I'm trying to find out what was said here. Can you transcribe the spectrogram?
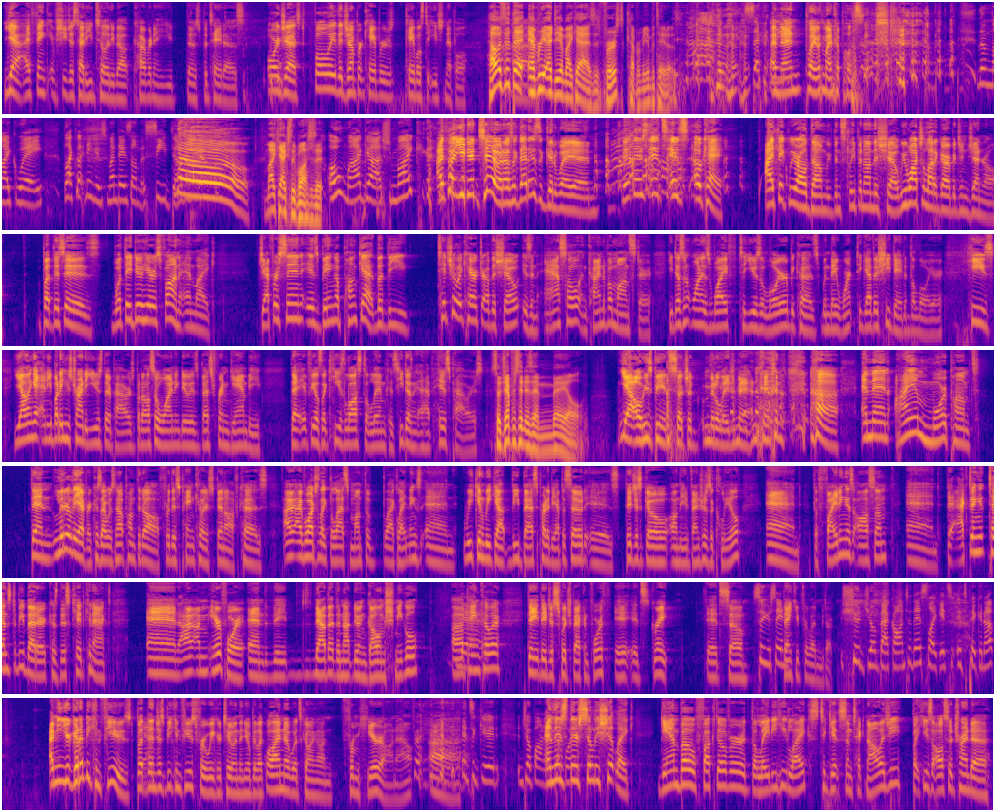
yeah, I think if she just had a utility belt covered in u- those potatoes, or just fully the jumper cables cables to each nipple, How is it Uh, that every idea Mike has is first cover me in potatoes? Secondly, and then play with my nipples. the Mike Way. Black Lightning is Mondays on the CW. no, Mike actually watches it. Oh my gosh, Mike. I thought you did too, and I was like, that is a good way in. There- There's, it's, it's okay. I think we are all dumb. We've been sleeping on this show. We watch a lot of garbage in general, but this is what they do here is fun. And like Jefferson is being a punk at the the titular character of the show is an asshole and kind of a monster. He doesn't want his wife to use a lawyer because when they weren't together, she dated the lawyer. He's yelling at anybody who's trying to use their powers, but also whining to his best friend Gambi that it feels like he's lost a limb because he doesn't have his powers. So Jefferson is a male. Yeah, oh, he's being such a middle-aged man, man. Uh, and then I am more pumped than literally ever because I was not pumped at all for this painkiller spinoff because I've watched like the last month of Black Lightnings and week in week out the best part of the episode is they just go on the adventures of Khalil and the fighting is awesome and the acting tends to be better because this kid can act, and I, I'm here for it. And the now that they're not doing Gollum Sméagol uh, Yeah. painkiller, they they just switch back and forth. It, it's great. It's so. So you're saying Thank you for letting me talk. should jump back onto this? Like it's it's picking up. I mean, you're gonna be confused, but Yeah. then just be confused for a week or two, and then you'll be like, "Well, I know what's going on from here on out." Uh, it's a good jump on. At and there's point. there's silly shit like Gambo fucked over the lady he likes to get some technology, but he's also trying to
